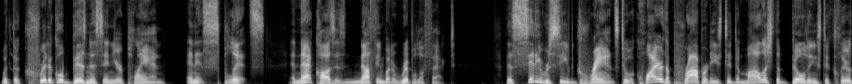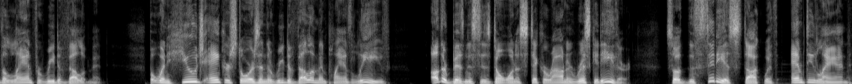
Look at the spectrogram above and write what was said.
with the critical business in your plan, and it splits. And that causes nothing but a ripple effect. The city received grants to acquire the properties to demolish the buildings to clear the land for redevelopment. But when huge anchor stores and the redevelopment plans leave, other businesses don't want to stick around and risk it either. So the city is stuck with empty land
